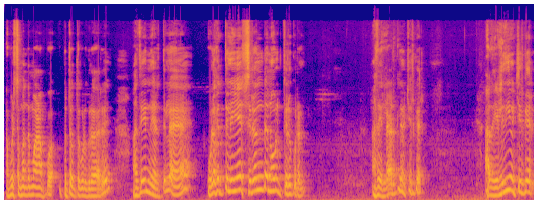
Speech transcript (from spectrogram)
அப்படி சம்மந்தமான பு- புத்தகத்தை கொடுக்குறாரு. அதே நேரத்தில் உலகத்திலேயே சிறந்த நூல் திருக்குறள். அது எல்லா இடத்துலையும் வச்சுருக்காரு. அதை எழுதியும் வச்சுருக்காரு.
